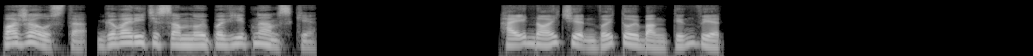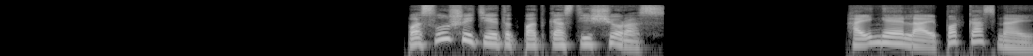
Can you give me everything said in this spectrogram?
Пожалуйста, говорите со мной по-вьетнамски. Hãy nói chuyện với tôi bằng tiếng Việt. Послушайте этот подкаст еще раз. Hãy nghe lại podcast này.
